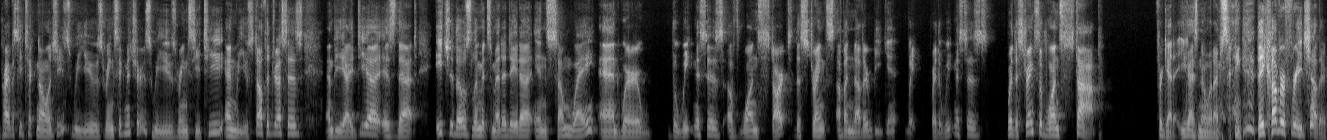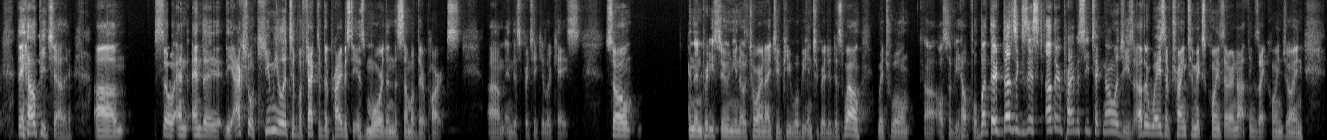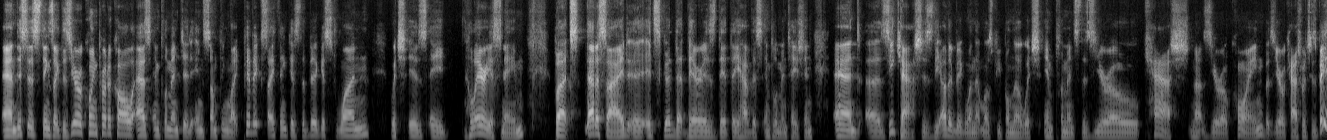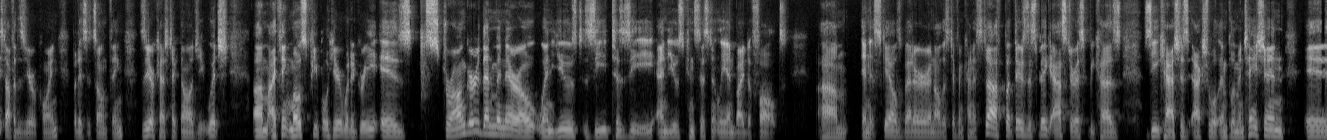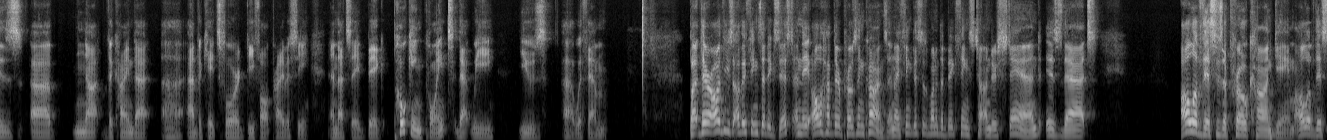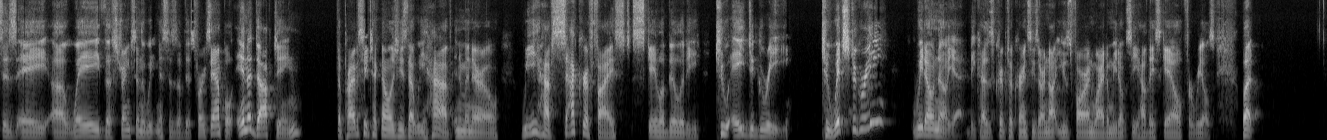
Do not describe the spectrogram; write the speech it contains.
privacy technologies. We use ring signatures, we use ring CT, and we use stealth addresses. And the idea is that each of those limits metadata in some way and where the weaknesses of one start, the strengths of another begin. Wait, where the weaknesses, where the strengths of one stop, forget it. You guys know what I'm saying. they cover for each other. They help each other. Um, so, and, and the, the actual cumulative effect of the privacy is more than the sum of their parts um, in this particular case. So and then pretty soon, you know, Tor and I2P will be integrated as well, which will uh, also be helpful. But there does exist other privacy technologies, other ways of trying to mix coins that are not things like CoinJoin. And this is things like the zero coin protocol as implemented in something like Pivx, I think is the biggest one, which is a hilarious name. But that aside, it's good that there is that they have this implementation. And uh, Zcash is the other big one that most people know, which implements the zero cash, not zero coin, but zero cash, which is based off of the zero coin, but it's its own thing. Zero cash technology, which um, I think most people here would agree is stronger than Monero when used Z to Z and used consistently and by default. Um, and it scales better and all this different kind of stuff. But there's this big asterisk because Zcash's actual implementation is uh, not the kind that uh, advocates for default privacy. And that's a big poking point that we use uh, with them. But there are these other things that exist and they all have their pros and cons. And I think this is one of the big things to understand is that all of this is a pro con game. All of this is a uh, weigh the strengths and the weaknesses of this. For example, in adopting the privacy technologies that we have in Monero, we have sacrificed scalability to a degree. To which degree? We don't know yet because cryptocurrencies are not used far and wide and we don't see how they scale for reals. But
